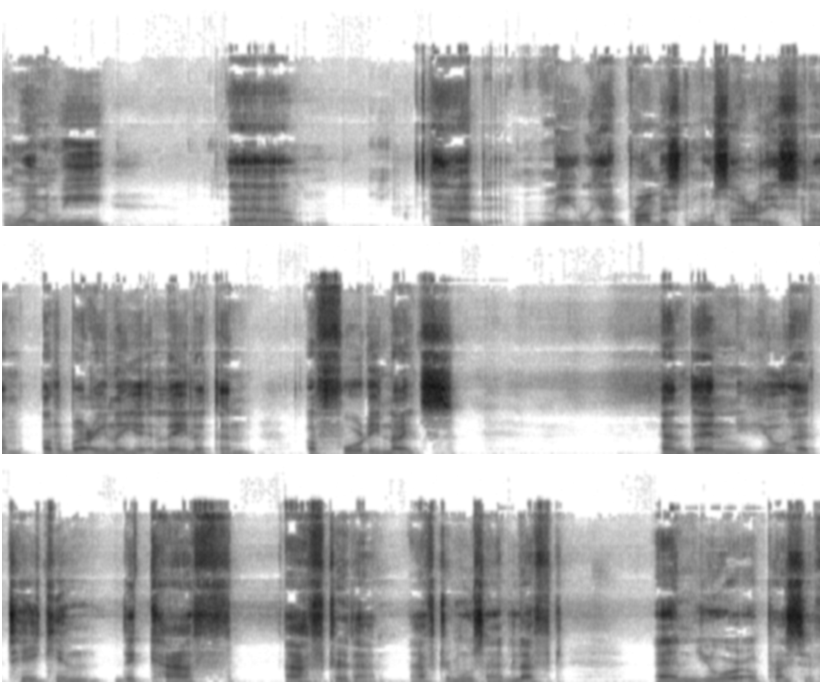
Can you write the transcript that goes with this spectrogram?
when we uh, had we had promised Musa alayhi salam arba'ina of 40 nights. And then you had taken the calf after that after Musa had left and you were oppressive.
